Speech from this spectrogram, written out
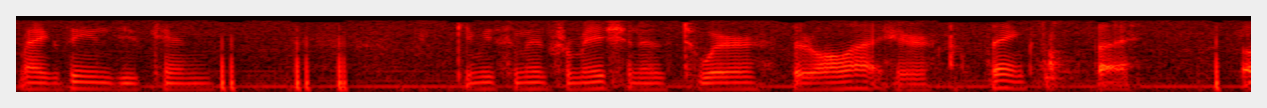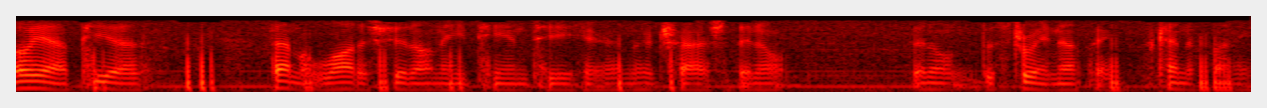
magazines you can give me some information as to where they're all at here. Thanks. Bye. Oh, yeah, P.S. Found a lot of shit on AT&T here, and they're trash. They don't, they don't destroy nothing. It's kind of funny.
